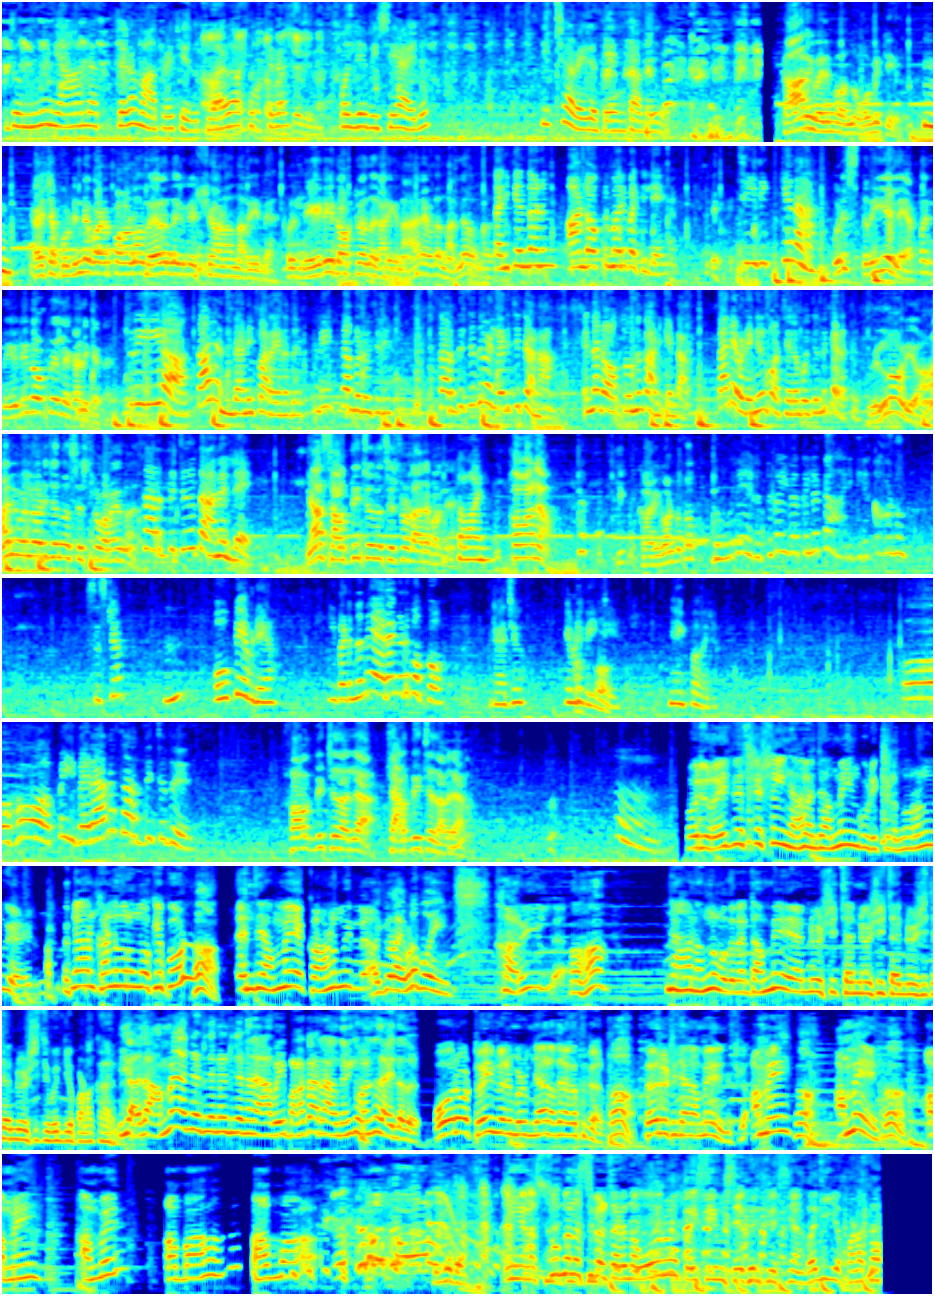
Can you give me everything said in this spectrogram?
ഇതൊന്നും ഞാൻ അത്ര മാത്രമേ ചെയ്തിട്ടുള്ളൂ. അത് അത്ര എന്നാ. വലിയ വിഷയമായത് തിരിച്ചറിയത് എന്താണെന്ന്. കാറി വരുമ്പോ ഒന്ന് വോമിറ്റ് ചെയ്തു. കഴിച്ച ഫുഡിന്റെ കുഴപ്പമാണോ വേറെ എന്തെങ്കിലും ഇഷ്യൂ ആണോ എന്നറിയില്ല. ഒരു ലേഡി ഡോക്ടർ കാണിക്കുന്നത് കാണിക്കണം ആരെവിടെ നല്ലതുണ്ട്? തനിക്ക് എന്താണ് ആൺ ഡോക്ടർമാര് പറ്റില്ലേ? ചിരിക്കണ? ഒരു സ്ത്രീയല്ലേ അപ്പൊ ലേഡി ഡോക്ടറല്ലേ കാണിക്കട്ടെ? സ്ത്രീയാ? താൻ എന്താണ് ഈ പറയണത്? അങ്ങോട്ട് വെച്ചിട്ട് ഛർദിച്ചത് വെള്ളടിച്ചിട്ടാണാ? എന്നാ ഡോക്ടർ ഒന്നും കാണിക്കണ്ട. താൻ എവിടെയെങ്കിലും കുറച്ചു നേരം പോയി ചെന്ന് കിടക്ക്. വെള്ളമടിയോ ആര് വെള്ളം അടിച്ചെന്ന സിസ്റ്റർ പറയുന്നത് ഛർദിച്ചത് താനല്ലേ? ഞാൻ ഛർദിച്ചു എന്ന് സിസ്റ്ററോട് ആരാ പറഞ്ഞേ? തോൻ. തോനോ? ഈ കൈ കൊണ്ടത് ദേഹത്ത് ആരെങ്കിലും കാണും. സിസ്റ്റർ ഒ പി എവിടെയാ? ഇവിടുന്ന് നേരെ അങ്ങോട്ട് പൊക്കോ. രാജു ഇവിടെ വെയിറ്റ് ചെയ്യ? ഞാൻ ഇപ്പൊ വരാം. ഓഹോ അപ്പൊ ഇവരാണ് ഛർദിച്ചത് ഛർദിച്ചതല്ല ഛർദിച്ചത് അവരാണ്. ഒരു റെയിൽവേ സ്റ്റേഷനിൽ ഞാൻ എന്റെ അമ്മയും കൂടി കിടന്നുറങ്ങുകയായിരുന്നു. ഞാൻ കണ്ണു തുറന്നു നോക്കിയപ്പോൾ എന്റെ അമ്മയെ കാണുന്നില്ല. അയ്യോ എവിടെ പോയി? അറിയില്ല. ഞാൻ അന്ന് മുതൽ എന്റെ അമ്മയെ അന്വേഷിച്ച് അന്വേഷിച്ച് അന്വേഷിച്ച് അന്വേഷിച്ച് വലിയ പണക്കാരൻ അമ്മയെ അല്ല അന്വേഷിച്ച് ഈ പണക്കാരനാകുന്ന എനിക്ക് മനസ്സിലായില്ലത്. ഓരോ ട്രെയിൻ വരുമ്പോഴും ഞാൻ അതിനകത്ത് കയറും. കയറിയിട്ട് ഞാൻ അമ്മയെ അന്വേഷിക്കും. അമ്മേ അമ്മേ അമ്മേ അമ്മേ. അമ്മ അമ്മ. ഇങ്ങനെ സുമനസ്സുകൾ തരുന്ന ഓരോ പൈസയും ശേഖരിച്ചു വെച്ച് ഞാൻ വലിയ പണക്കാരൻ.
